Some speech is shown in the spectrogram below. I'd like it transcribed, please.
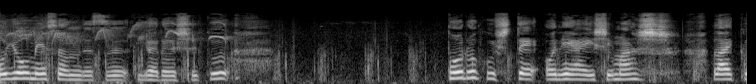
お嫁さんです。よろしく。登録してお願いします。Like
